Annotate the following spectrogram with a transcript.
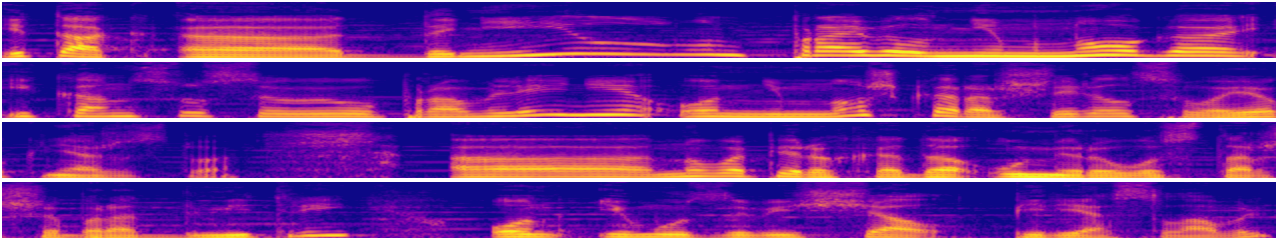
Итак, э, Даниил, он правил немного, и к концу своего правления он немножко расширил свое княжество. Э, ну, во-первых, когда умер его старший брат Дмитрий, он ему завещал Переяславль,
